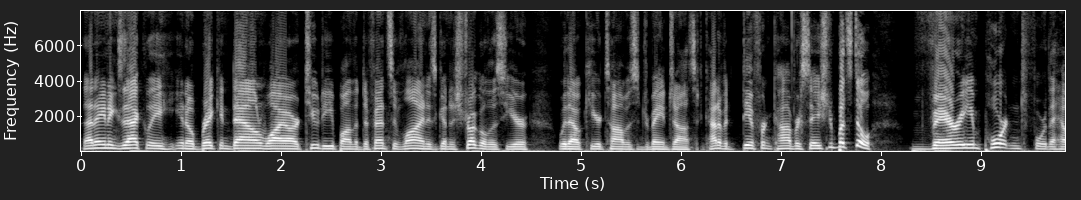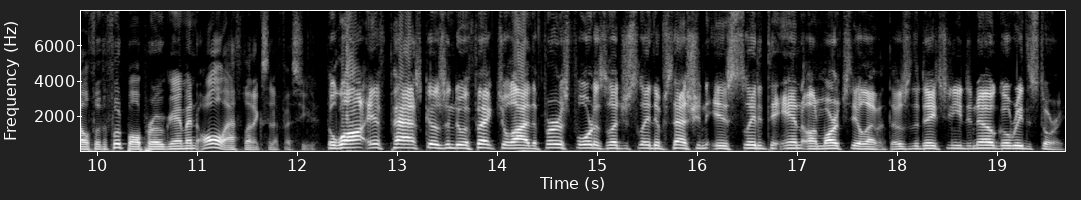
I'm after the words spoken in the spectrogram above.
that ain't exactly you know breaking down why our two deep on the defensive line is going to struggle this year without Keir Thomas and Jermaine Johnson. Kind of a different conversation, but still very important for the health of the football program and all athletics at FSU. The law, if passed, goes into effect July the 1st. Florida's legislative session is slated to end on March the 11th. Those are the dates you need to know. Go read the story.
